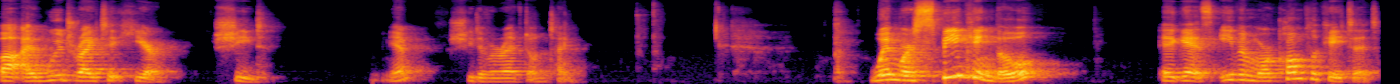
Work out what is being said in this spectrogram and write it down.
But I would write it here, she'd. Yep, she'd have arrived on time. When we're speaking, though, it gets even more complicated.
